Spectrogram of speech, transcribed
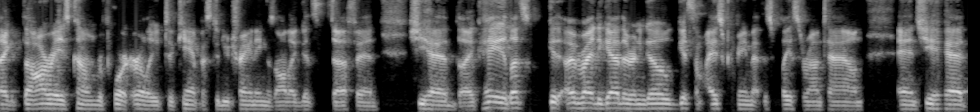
like the RAs come report early to campus to do trainings all that good stuff and she had like hey let's get everybody together and go get some ice cream at this place around town and she had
